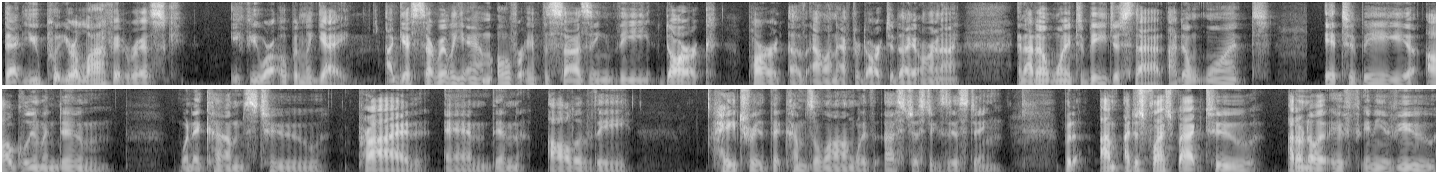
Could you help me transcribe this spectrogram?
that you put your life at risk if you are openly gay. I guess I really am overemphasizing the dark part of Allen After Dark today, aren't I? And I don't want it to be just that. I don't want it to be all gloom and doom when it comes to pride and then all of the hatred that comes along with us just existing. But I'm, I just flash back to I don't know if any of you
